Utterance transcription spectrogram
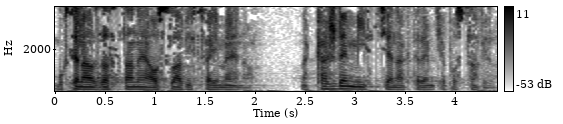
Bůh se nás zastane a oslaví své jméno. Na každém místě, na kterém tě postavil.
